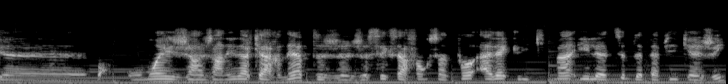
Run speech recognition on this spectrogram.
euh, bon, au moins j'en ai le cœur net. Je, sais que ça fonctionne pas avec l'équipement et le type de papier que j'ai.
